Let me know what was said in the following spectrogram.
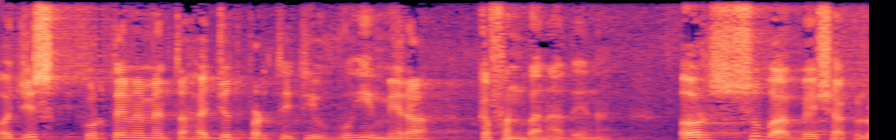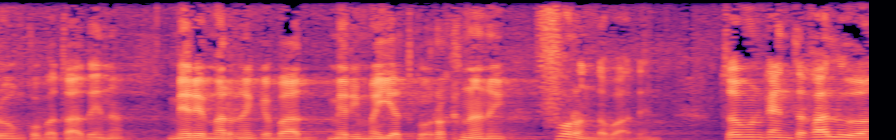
और जिस कुर्ते में मैं तहजद पढ़ती थी, वही मेरा कफन बना देना। और सुबह बेशक लोगों को बता देना, मेरे मरने के बाद मेरी मैयत को रखना नहीं, फ़ौरन दबा देना। जब तो उनका इंतकाल हुआ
